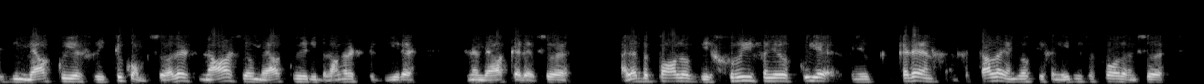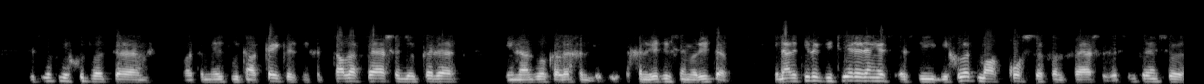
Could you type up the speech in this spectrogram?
is die melkkoeie vir die toekoms. So hulle is naas jou melkkoeie die belangrikste diere in 'n melkkudde. So hulle bepaal ook die groei van jou koeie, van jou kudde in getalle en ook die genetiese vordering. So dis ook nie goed wat uh, wat 'n mens moet na kyk is die getalle vers in jou kudde en dan ook hulle genetiese meriete. En natuurlik die tweede ding is is die die groot maakkoste van vers. Dit is omtrent so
